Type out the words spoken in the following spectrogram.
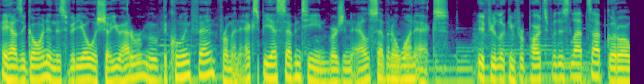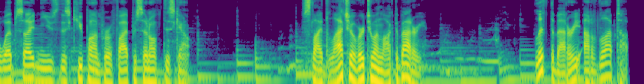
Hey, how's it going? In this video, we'll show you how to remove the cooling fan from an XPS 17 version L701X. If you're looking for parts for this laptop, go to our website and use this coupon for a 5% off discount. Slide the latch over to unlock the battery. Lift the battery out of the laptop.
